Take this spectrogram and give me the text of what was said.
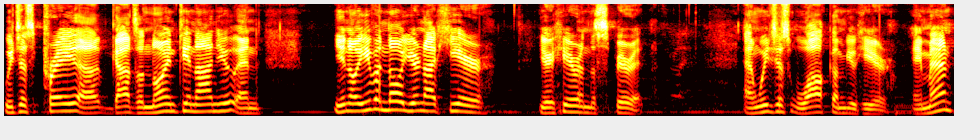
We just pray uh, God's anointing on you. And, you know, even though you're not here, you're here in the Spirit. And we just welcome you here. Amen.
